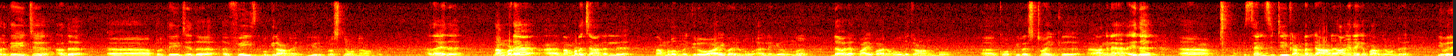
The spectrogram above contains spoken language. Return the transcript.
പ്രത്യേകിച്ച് അത് പ്രത്യേകിച്ച് ഇത് ഫേസ്ബുക്കിലാണ് ഈ ഒരു പ്രശ്നം ഉണ്ടാവുന്നത്. അതായത് നമ്മുടെ നമ്മുടെ ചാനലിൽ നമ്മളൊന്ന് ഗ്രോ ആയി വരണു അല്ലെങ്കിൽ ഒന്ന് ഡെവലപ്പായി വരണു എന്ന് കാണുമ്പോൾ കോപ്പിറൈറ്റ് സ്ട്രൈക്ക് അങ്ങനെ ഇത് സെൻസിറ്റീവ് കണ്ടന്റ് ആണ് അങ്ങനെയൊക്കെ പറഞ്ഞുകൊണ്ട് ഇവർ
